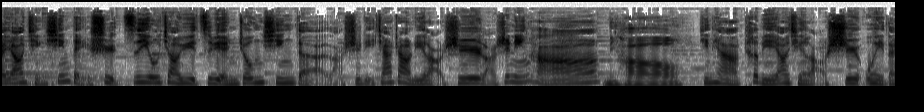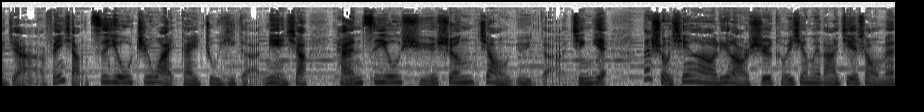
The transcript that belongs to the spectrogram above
要邀请新北市资优教育资源中心的老师李家照李老师，老师您好，您好。今天啊，特别邀请老师为大家分享资优之外该注意的面向，谈资优学生教育的经验。那首先啊，李老师可不可以先为大家介绍我们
